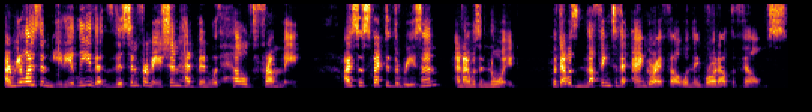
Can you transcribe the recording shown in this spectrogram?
I realized immediately that this information had been withheld from me. I suspected the reason, and I was annoyed, but that was nothing to the anger I felt when they brought out the films.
